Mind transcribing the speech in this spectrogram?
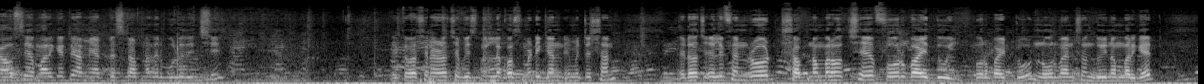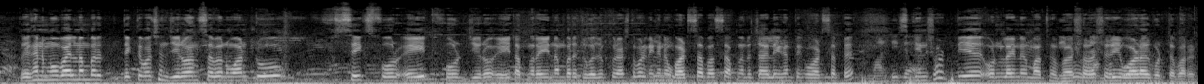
গাউসিয়া মার্কেটে আমি অ্যাড্রেসটা আপনাদের বলে দিচ্ছি। দেখতে পাচ্ছেন, এটা হচ্ছে বিসমিল্লা কসমেটিক অ্যান্ড ইমিটেশন। এটা হচ্ছে এলিফেন্ট রোড, শপ নাম্বার হচ্ছে ফোর বাই দুই, four by two, Noor mansion দুই নম্বর গেট। তো এখানে মোবাইল নাম্বার দেখতে পাচ্ছেন, zero one seven one two six four eight four zero eight. আপনারা এই নাম্বারে যোগাযোগ করে আসতে পারেন। এখানে হোয়াটসঅ্যাপ আছে, আপনারা চাইলে এখান থেকে হোয়াটসঅ্যাপে স্ক্রিনশট দিয়ে অনলাইনের মাধ্যমে বা সরাসরি অর্ডার করতে পারেন।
